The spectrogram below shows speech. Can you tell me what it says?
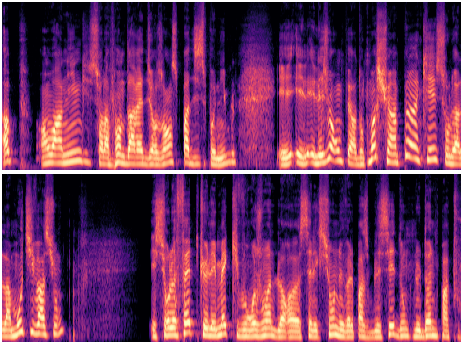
hop, en warning sur la bande d'arrêt d'urgence, pas disponible. Et, et- et les joueurs ont peur. Donc moi, je suis un peu inquiet sur la, la motivation et sur le fait que les mecs qui vont rejoindre leur euh, sélection ne veulent pas se blesser, donc ne donnent pas tout.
